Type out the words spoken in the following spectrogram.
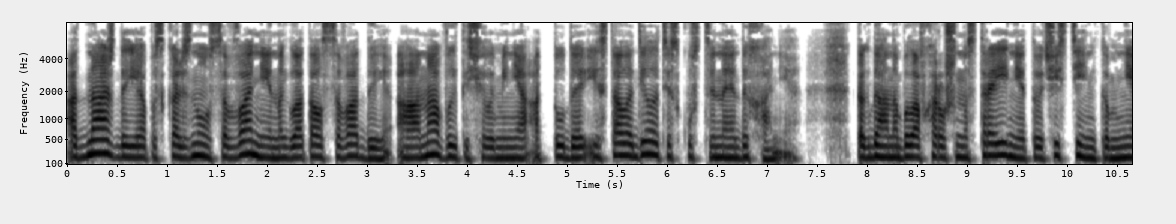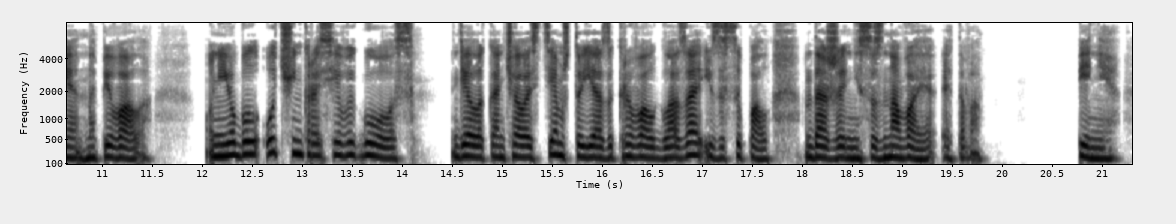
Однажды я поскользнулся в ванне и наглотался воды, а она вытащила меня оттуда и стала делать искусственное дыхание. Когда она была в хорошем настроении, то частенько мне напевала. У нее был очень красивый голос. Дело кончалось тем, что я закрывал глаза и засыпал, даже не сознавая этого. Пение —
